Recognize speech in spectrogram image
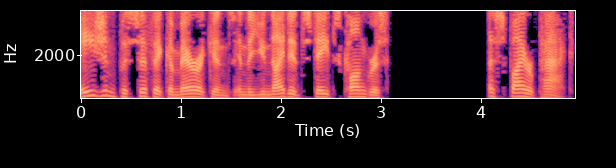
Asian Pacific Americans in the United States Congress. Aspire PAC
